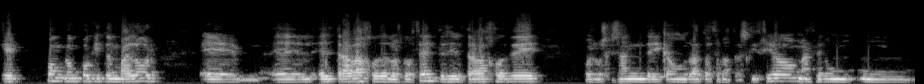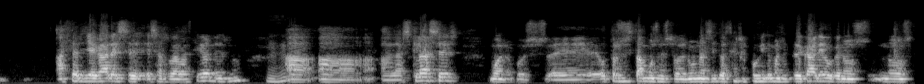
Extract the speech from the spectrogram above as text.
que ponga un poquito en valor eh, el, el, trabajo de los docentes y el trabajo de pues los que se han dedicado un rato a hacer una transcripción, a hacer un, hacer llegar esas grabaciones ¿no? a, a, las clases. Bueno, pues eh, otros estamos eso, en una situación un poquito más precario que nos, nos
